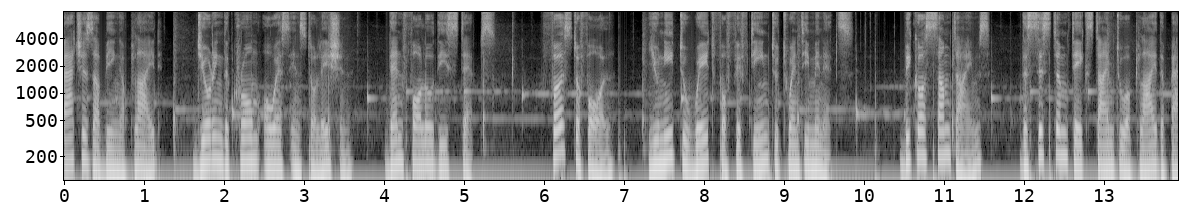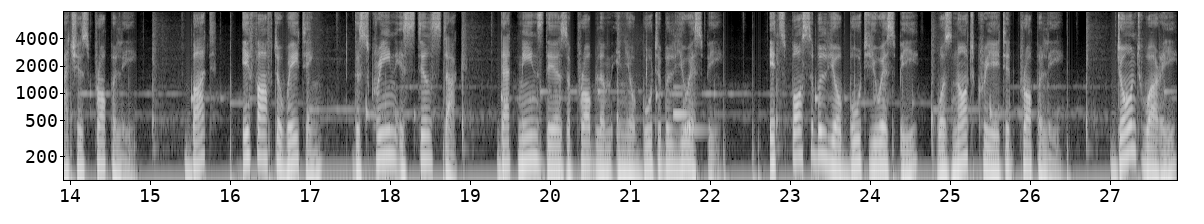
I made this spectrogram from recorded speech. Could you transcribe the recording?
patches are being applied during the Chrome OS installation, then follow these steps. First of all, you need to wait for 15 to 20 minutes. Because sometimes, the system takes time to apply the patches properly. But, if after waiting, the screen is still stuck, that means there's a problem in your bootable USB. It's possible your boot USB was not created properly. Don't worry,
